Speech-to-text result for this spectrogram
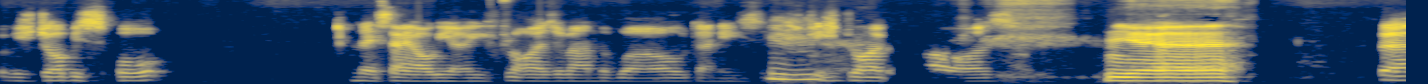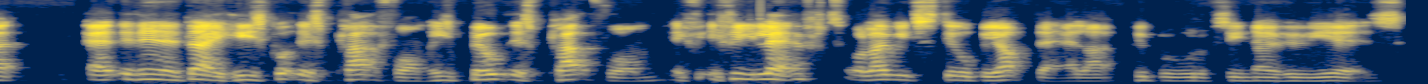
of his job, his sport. And they say, oh, you know, he flies around the world and he's, he's, Mhm. he's driving cars Yeah, but at the end of the day, he's got this platform. He's built this platform. If, if he left, although he'd still be up there, like people would obviously know who he is,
